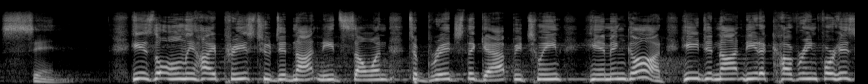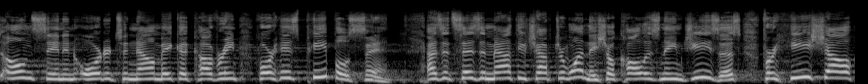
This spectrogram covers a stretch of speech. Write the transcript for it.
sin. He is the only high priest who did not need someone to bridge the gap between him and God. He did not need a covering for his own sin in order to now make a covering for his people's sin. As it says in Matthew chapter 1, they shall call his name Jesus, for he shall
